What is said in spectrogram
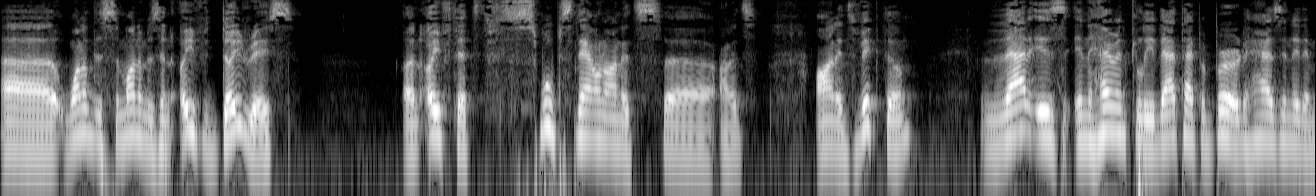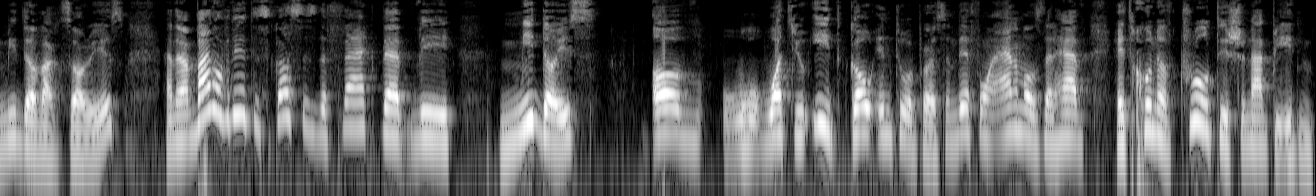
uh, one of the simonim is an Oif Doiris, an Oif that swoops down on its, uh, on its, on its victim. That is inherently, that type of bird has in it a midah of. And the Ramban over there discusses the fact that the midos of what you eat go into a person. Therefore, animals that have hitchun of cruelty should not be eaten.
